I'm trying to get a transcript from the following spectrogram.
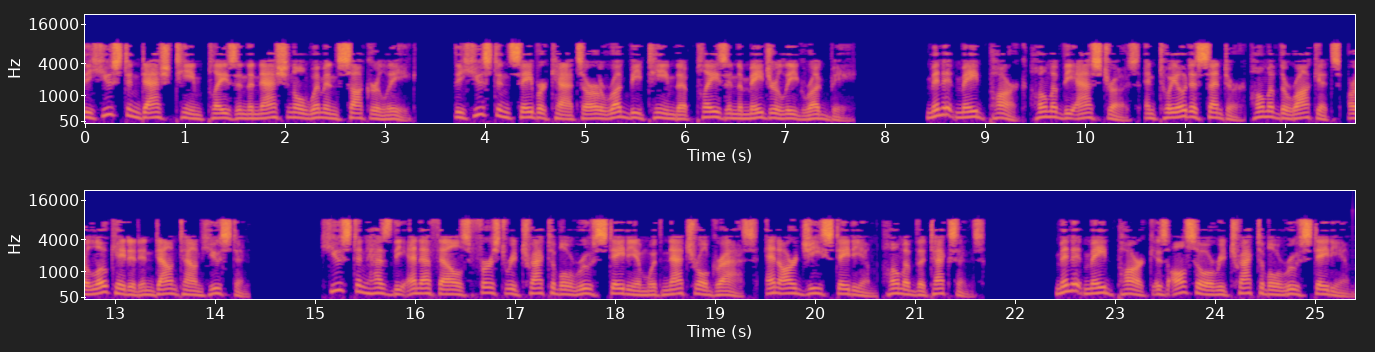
The Houston Dash team plays in the National Women's Soccer League. The Houston SaberCats are a rugby team that plays in the Major League Rugby. Minute Maid Park home of the Astros and Toyota Center home of the Rockets, are located in downtown Houston. Houston has the NFL's first retractable roof stadium with natural grass, NRG Stadium home of the Texans. Minute Maid Park is also a retractable roof stadium.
